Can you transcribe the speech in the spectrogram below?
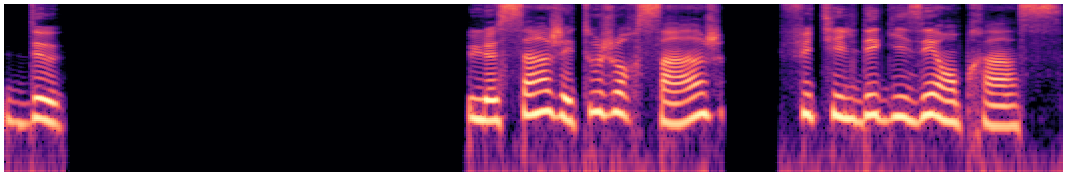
2. Le singe est toujours singe, fut-il déguisé en prince.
